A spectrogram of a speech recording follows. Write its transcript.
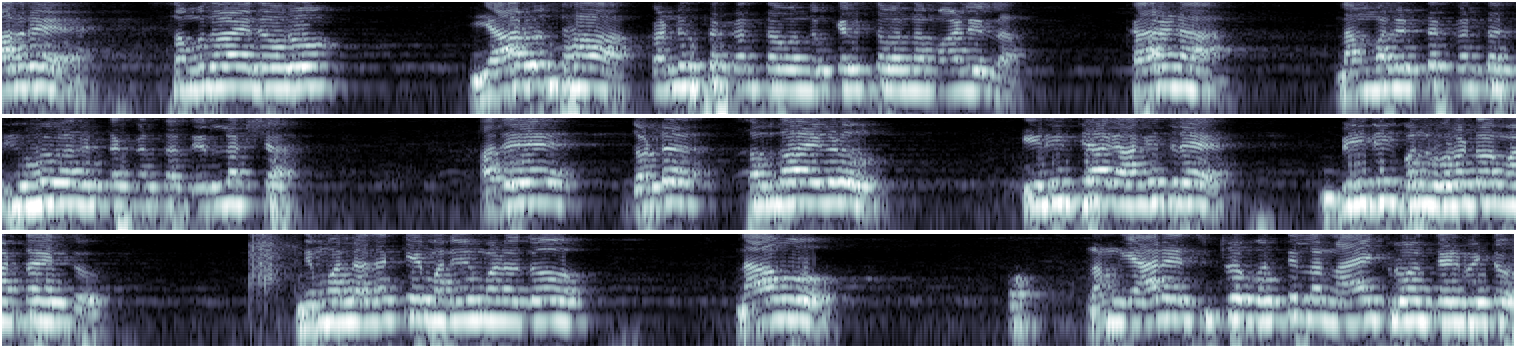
ಆದ್ರೆ ಸಮುದಾಯದವರು ಯಾರು ಸಹ ಖಂಡಿಸ್ತಕ್ಕಂಥ ಒಂದು ಕೆಲಸವನ್ನ ಮಾಡಲಿಲ್ಲ. ಕಾರಣ ನಮ್ಮಲ್ಲಿರ್ತಕ್ಕಂಥ ದಿವ್ಯವಾಗಿರ್ತಕ್ಕಂಥ ನಿರ್ಲಕ್ಷ್ಯ. ಅದೇ ದೊಡ್ಡ ಸಮುದಾಯಗಳು ಈ ರೀತಿಯಾಗಿ ಆಗಿದ್ರೆ ಬೀದಿಗೆ ಬಂದು ಹೋರಾಟ ಮಾಡ್ತಾ ಇತ್ತು. ನಿಮ್ಮಲ್ಲಿ ಅದಕ್ಕೆ ಮನವಿ ಮಾಡೋದು ನಾವು ನಮ್ಗೆ ಯಾರ ಹೆಸರು ಗೊತ್ತಿಲ್ಲ ನಾಯಕರು ಅಂತ ಹೇಳ್ಬಿಟ್ಟು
